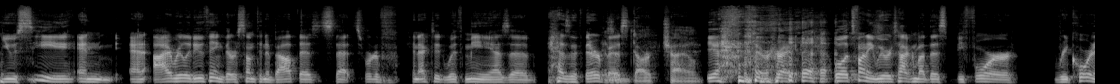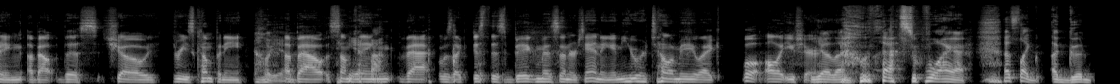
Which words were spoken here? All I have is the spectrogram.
you see and and I really do think there was something about this that sort of connected with me as a as a therapist. As a dark child. Yeah, right. well, it's funny. We were talking about this before recording about this show three's company oh, yeah. about something yeah. that was like just this big misunderstanding and you were telling me like well i'll let you share yeah that, that's why i that's like a good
